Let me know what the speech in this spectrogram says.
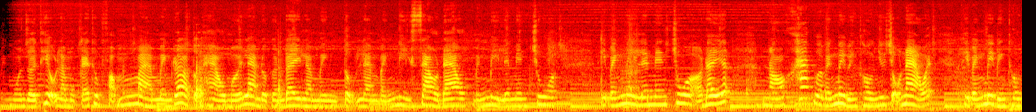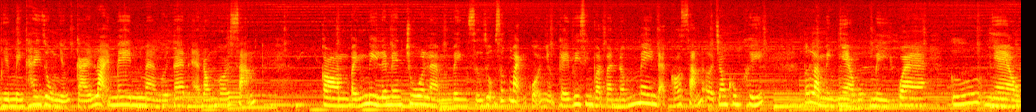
Mình muốn giới thiệu là một cái thực phẩm mà mình rất là tự hào mới làm được gần đây là mình tự làm bánh mì sao đao, bánh mì lên men chua. Thì bánh mì lên men chua ở đây á, nó khác với bánh mì bình thường như chỗ nào ấy. Thì bánh mì bình thường thì mình hay dùng những cái loại men mà người ta đã đóng gói sẵn còn bánh mì lên men chua là mình sử dụng sức mạnh của những cái vi sinh vật và nấm men đã có sẵn ở trong không khí. Tức là mình nhào bột mì qua cứ nhào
